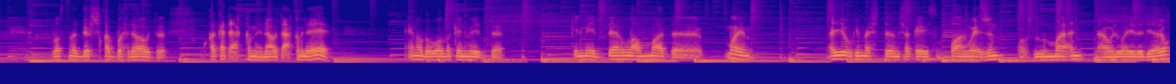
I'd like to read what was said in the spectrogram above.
بلاصة ما دير الشقة بوحدها وتبقى كتعقم هنا وتعقم لهيه. ينوض هو ما كاين ما يدار كاين ما يدار اللهم المهم ايوب كيما شفت مشى كيصبان ويعجن وصل للماعن مع الوالده ديالو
